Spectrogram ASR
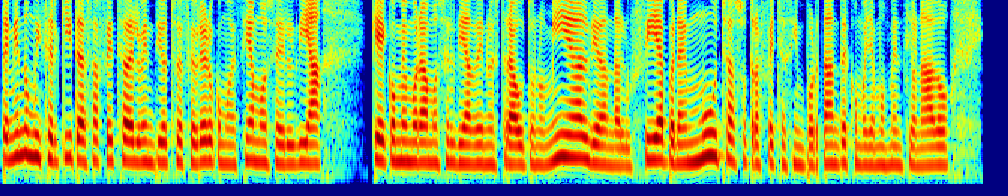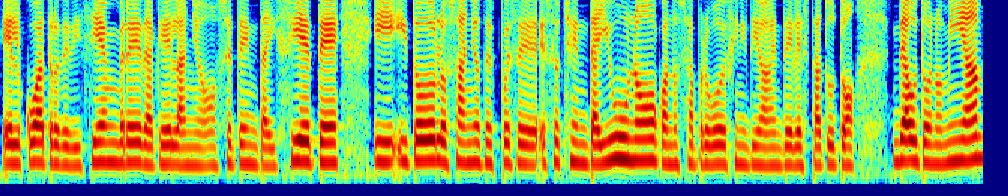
teniendo muy cerquita esa fecha del 28 de febrero, como decíamos, el día que conmemoramos el Día de nuestra Autonomía, el Día de Andalucía, pero hay muchas otras fechas importantes, como ya hemos mencionado, el 4 de diciembre de aquel año 77 y, y todos los años después, ese 81, cuando se aprobó definitivamente el Estatuto de Autonomía.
